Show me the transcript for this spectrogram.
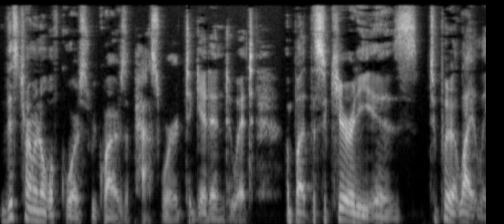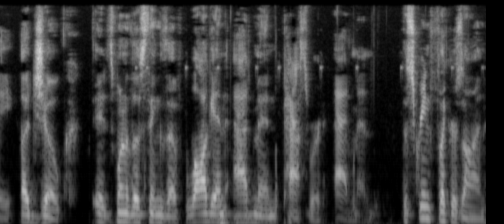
This terminal, of course, requires a password to get into it, but the security is, to put it lightly, a joke. It's one of those things of login, admin, password, admin. The screen flickers on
